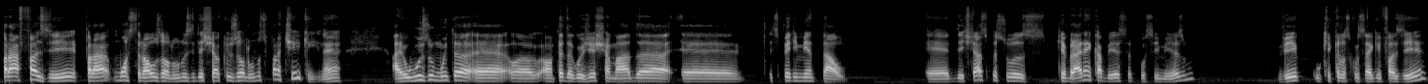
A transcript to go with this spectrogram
para fazer, para mostrar aos alunos e deixar que os alunos pratiquem, né? Aí eu uso muita é, uma pedagogia chamada é, experimental, é deixar as pessoas quebrarem a cabeça por si mesmo, ver o que, que elas conseguem fazer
